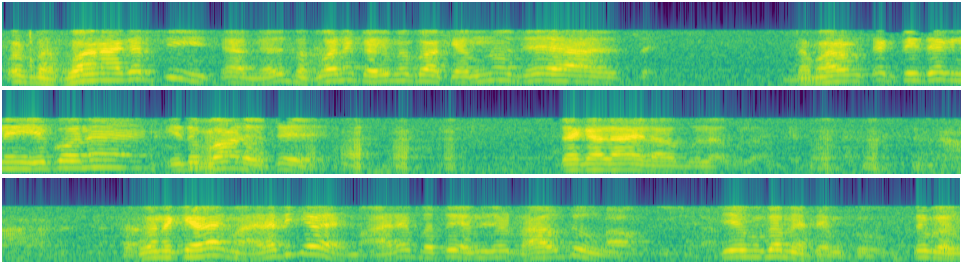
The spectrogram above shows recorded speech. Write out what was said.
પણ ભગવાન આગળ શી? ભગવાને કહ્યું મેં કેમનો છે? આ તમારો શક્તિ છે કે નહીં એ કોને? એ તો ભાડો છે. બોલા બોલા ભગવાને કહેવાય મારાથી કહેવાય? મારે બધું એમની જોડે ફાવતું. એ હું ગમે તેમ કહું. શું કહું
